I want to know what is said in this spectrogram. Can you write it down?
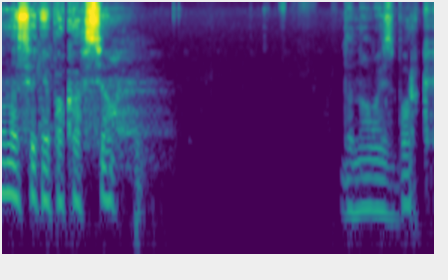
Ну, на сегодня пока все. До новой сборки.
